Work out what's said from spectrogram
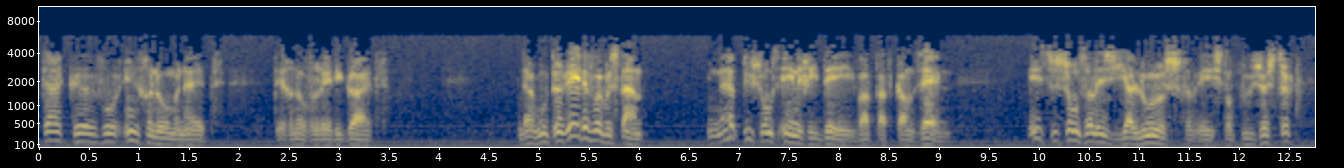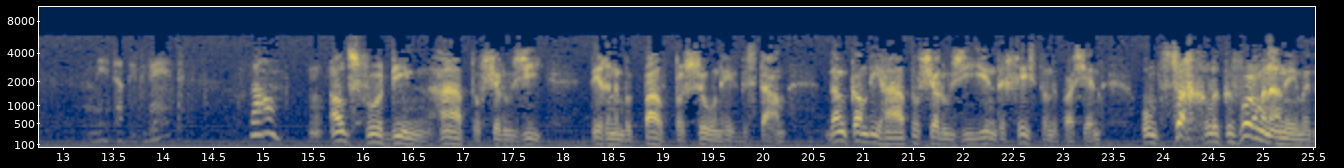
sterke vooringenomenheid tegenover Lady Guard. Daar moet een reden voor bestaan. Hebt u soms enig idee wat dat kan zijn? Is ze soms al eens jaloers geweest op uw zuster? Niet dat ik weet. Waarom? Als voordien haat of jaloezie tegen een bepaald persoon heeft bestaan... dan kan die haat of jaloezie in de geest van de patiënt ontzaglijke vormen aannemen.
